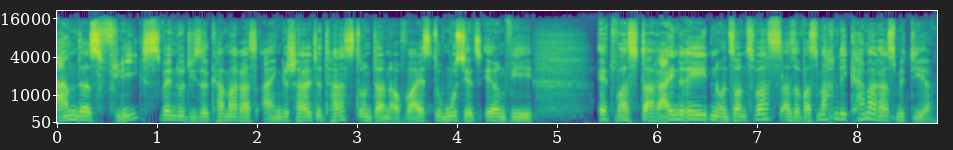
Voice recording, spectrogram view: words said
anders fliegst, wenn du diese Kameras eingeschaltet hast und dann auch weißt, du musst jetzt irgendwie etwas da reinreden und sonst was? Also was machen die Kameras mit dir?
